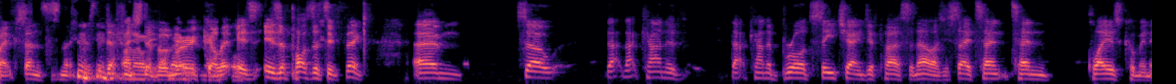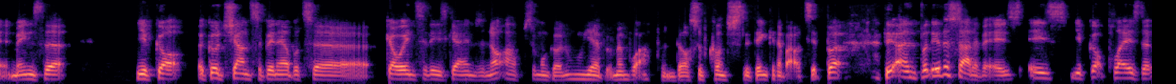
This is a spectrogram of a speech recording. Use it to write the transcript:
makes sense, doesn't it? Because the definition of a miracle is is a positive thing. Um, so that that kind of that kind of broad sea change of personnel, as you say, 10, 10 players coming in means that you've got a good chance of being able to go into these games and not have someone going, "Oh yeah, but remember what happened," or subconsciously thinking about it. But the and, but the other side of it is is you've got players that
